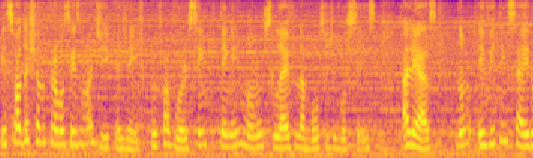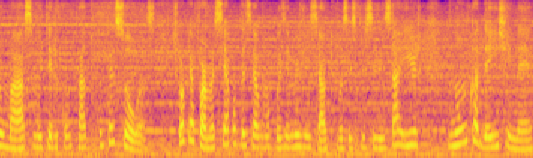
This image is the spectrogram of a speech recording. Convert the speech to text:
E só deixando para vocês uma dica, gente, por favor, sempre tenha em mãos, leve na bolsa de vocês. Aliás, não evitem sair o máximo e ter contato com pessoas. De qualquer forma, se acontecer alguma coisa emergencial que vocês precisem sair, nunca deixem, né?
